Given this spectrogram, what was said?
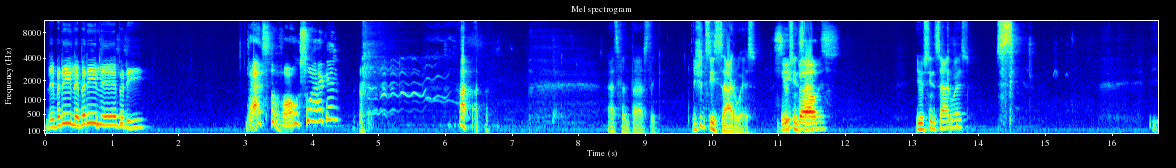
Liberty, liberty, liberty. That's the Volkswagen? That's fantastic. You should see Sideways. You ever seen Sideways? Seatbelts. You ever seen Sideways? You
